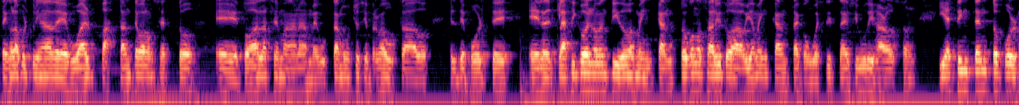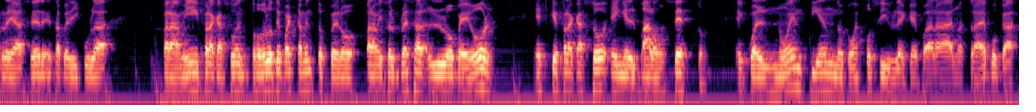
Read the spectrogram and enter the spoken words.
tengo la oportunidad de jugar bastante baloncesto eh, todas las semanas, me gusta mucho, siempre me ha gustado el deporte. El, clásico del 92 me encantó cuando salió y todavía me encanta con Wesley Snipes y Woody Harrelson. Y este intento por rehacer esa película para mí fracasó en todos los departamentos, pero para mi sorpresa lo peor es que fracasó en el baloncesto, el cual no entiendo cómo es posible que para nuestra época,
